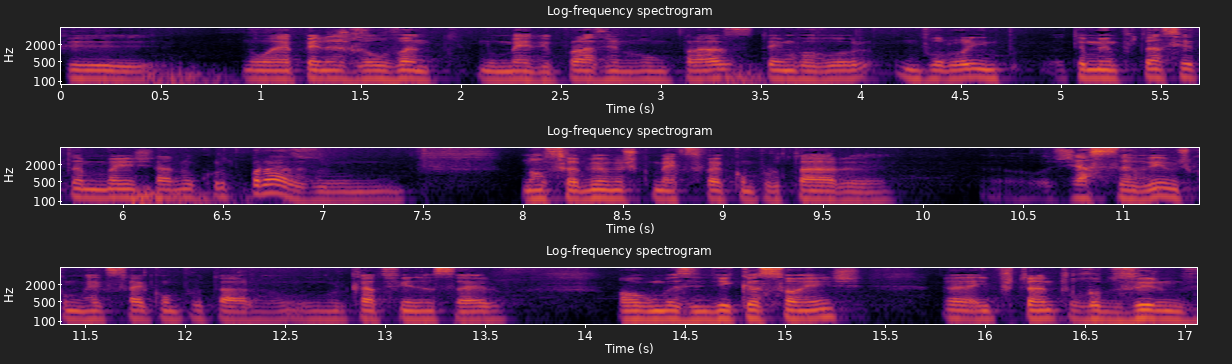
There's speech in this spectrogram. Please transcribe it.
que não é apenas relevante no médio prazo e no longo prazo, tem um valor, um valor tem uma importância também já no curto prazo. Não sabemos como é que se vai comportar, eh, já sabemos como é que se vai comportar o mercado financeiro, algumas indicações, e, portanto, reduzirmos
